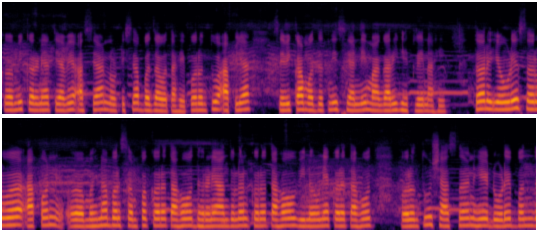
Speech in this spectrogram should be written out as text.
कमी करण्यात यावे अशा नोटिसा बजावत आहे. परंतु आपल्या सेविका मदतनीस यांनी माघारी घेतले नाही. तर एवढे सर्व आपण महिनाभर संप करत आहोत धरणे आंदोलन करत आहोत विनवण्या करत आहोत परंतु शासन हे डोळे बंद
